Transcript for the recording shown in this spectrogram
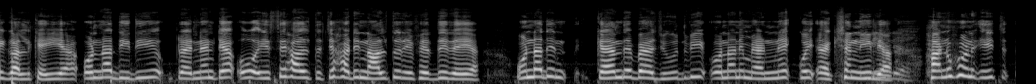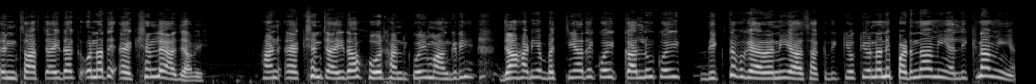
ਇਹ ਗੱਲ ਕਹੀ ਆ ਉਹਨਾਂ ਦੀਦੀ ਪ੍ਰੈਗਨੈਂਟ ਆ ਉਹ ਇਸੇ ਹਾਲਤ 'ਚ ਸਾਡੇ ਨਾਲ ਤੁਰੇ ਫਿਰਦੇ ਰਹੇ ਆ। ਉਹਨਾਂ ਦੇ ਕਹਿਣ ਦੇ ਬਾਵਜੂਦ ਵੀ ਉਹਨਾਂ ਨੇ ਮੈਡਮ ਨੇ ਕੋਈ ਐਕਸ਼ਨ ਨਹੀਂ ਲਿਆ। ਸਾਨੂੰ ਹੁਣ ਇਹ ਇਨਸਾਫ ਚਾਹੀਦਾ ਕਿ ਉਹਨਾਂ ਤੇ ਐਕਸ਼ਨ ਲਿਆ ਜਾਵੇ। ਸਾਨੂੰ ਐਕਸ਼ਨ ਚਾਹੀਦਾ ਹੋਰ ਸਾਡੀ ਕੋਈ ਮੰਗ ਨਹੀਂ। ਜਾਂ ਸਾਡੀਆਂ ਬੱਚੀਆਂ ਤੇ ਕੋਈ ਕੱਲ ਨੂੰ ਕੋਈ ਦਿੱਕਤ ਵਗੈਰਾ ਨਹੀਂ ਆ ਸਕਦੀ ਕਿਉਂਕਿ ਉਹਨਾਂ ਨੇ ਪੜ੍ਹਨਾ ਵੀ ਆ ਲਿਖਣਾ ਵੀ ਆ।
